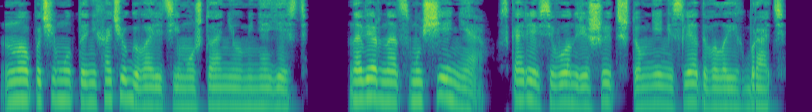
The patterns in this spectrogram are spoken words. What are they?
но почему-то не хочу говорить ему, что они у меня есть. Наверное, от смущения. Скорее всего, он решит, что мне не следовало их брать.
